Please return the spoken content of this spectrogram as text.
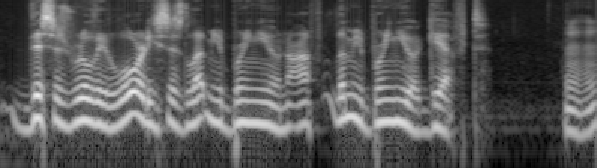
this is really the Lord, he says, Let me bring you an off let me bring you a gift. Mm-hmm.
